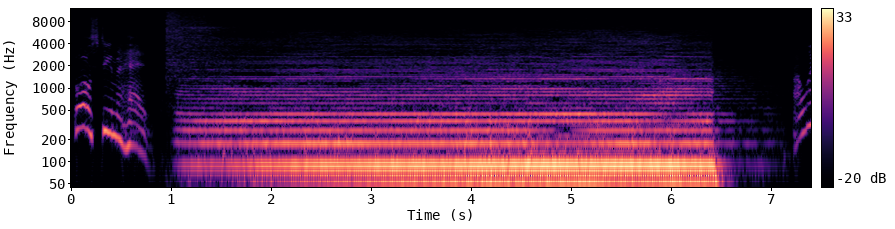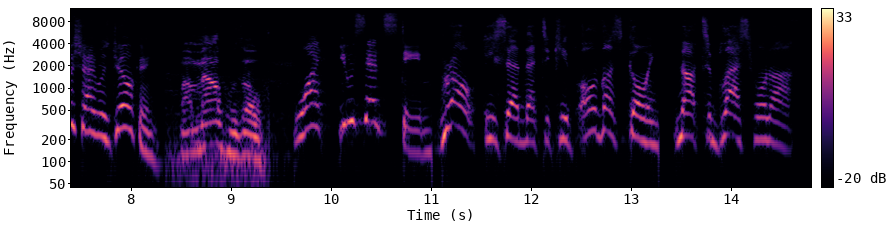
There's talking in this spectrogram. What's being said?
Full steam ahead. I wish I was joking. My mouth was open. What? You said steam. Bro, he said that to keep all of us going, not to blast one off.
